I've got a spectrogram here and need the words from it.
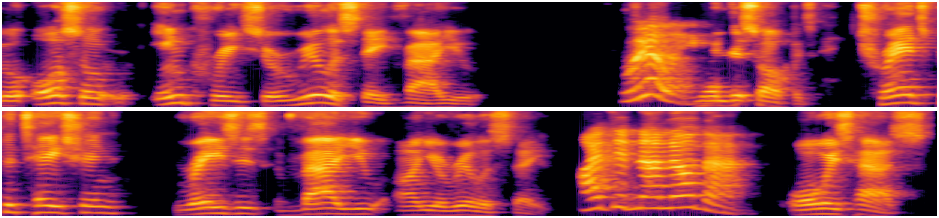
it will also increase your real estate value. Really? When this opens. Transportation raises value on your real estate. I did not know that. Always has.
